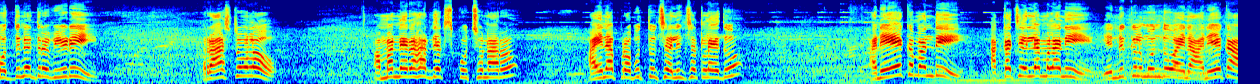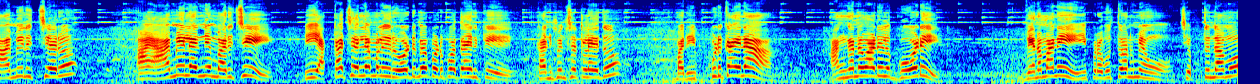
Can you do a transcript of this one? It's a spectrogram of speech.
మొద్దు నిద్ర వీడి రాష్ట్రంలో అమ్మ నిరాహార దీక్ష కూర్చున్నారు. అయినా ప్రభుత్వం చెల్లించట్లేదు. అనేక మంది అక్క చెల్లెమ్మలని ఎన్నికల ముందు ఆయన అనేక హామీలు ఇచ్చారు. ఆ హామీలన్నీ మరిచి ఈ అక్క చెల్లెమ్మలు ఈ రోడ్డు మీద పడిపోతాయనికి కనిపించట్లేదు. మరి ఇప్పటికైనా అంగన్వాడీలు గోడి వినమని ఈ ప్రభుత్వానికి మేము చెప్తున్నాము.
